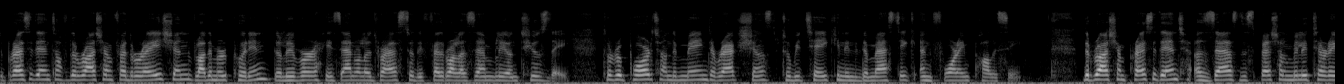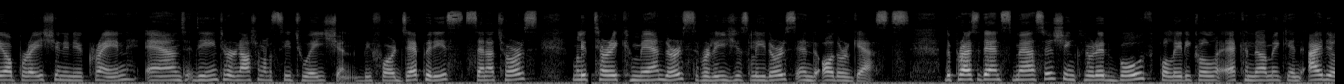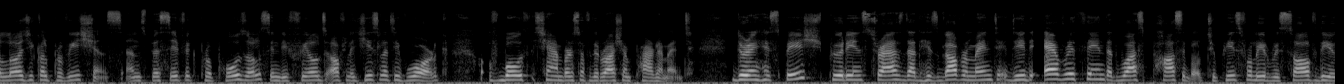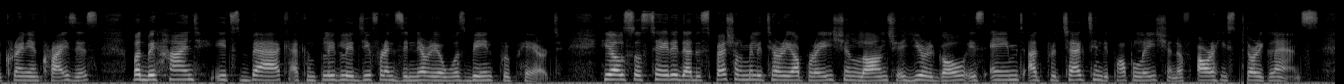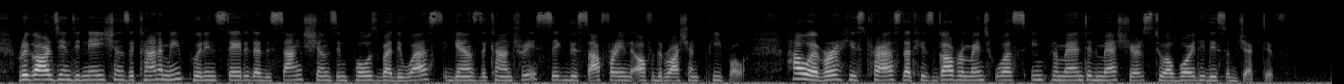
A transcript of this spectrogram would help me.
The President of the Russian Federation, Vladimir Putin, delivered his annual address to the Federal Assembly on Tuesday to report on the main directions to be taken in domestic and foreign policy. The Russian president assessed the special military operation in Ukraine and the international situation before deputies, senators, military commanders, religious leaders, and other guests. The president's message included both political, economic, and ideological provisions and specific proposals in the field of legislative work of both chambers of the Russian parliament. During his speech, Putin stressed that his government did everything that was possible to peacefully resolve the Ukrainian crisis, but behind its back, a completely different scenario was being prepared. He also stated that the special military operation launched a year ago is aimed at protecting the population of our historic lands. Regarding the nation's economy, Putin stated that the sanctions imposed by the West against the country seek the suffering of the Russian people. However, he stressed that his government was implemented measures to avoid this objective.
